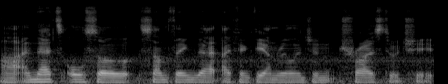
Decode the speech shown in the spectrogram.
uh, and that's also something that I think the Unreal Engine tries to achieve.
